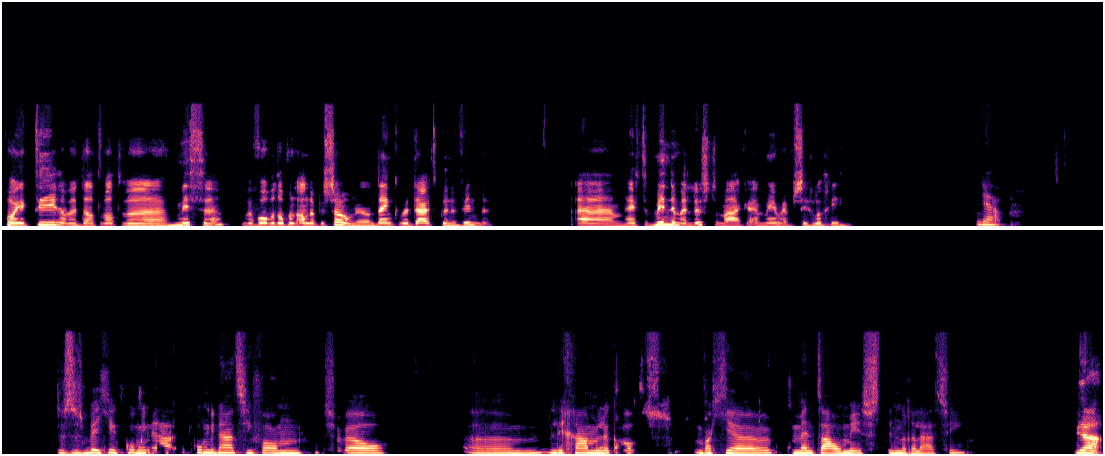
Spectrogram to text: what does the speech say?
projecteren we dat wat we missen, bijvoorbeeld op een andere persoon. En dan denken we daar te kunnen vinden. Um, heeft het minder met lust te maken en meer met psychologie. Ja. Dus het is een beetje een combina combinatie van zowel um, lichamelijk als wat je mentaal mist in de relatie. Ja,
